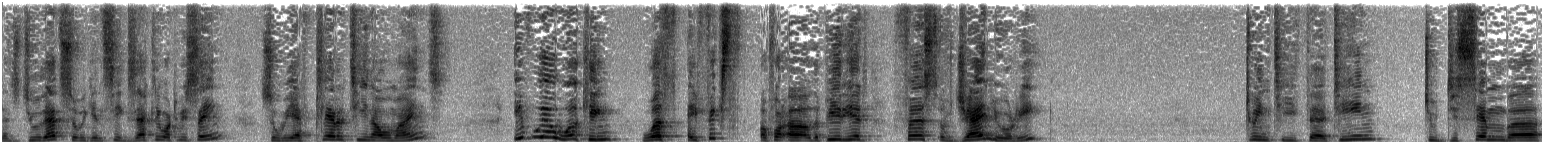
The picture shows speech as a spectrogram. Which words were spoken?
Let's do that so we can see exactly what we're saying so we have clarity in our minds. If we are working with a fixed uh, for uh, the period 1st of January 2013 to December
